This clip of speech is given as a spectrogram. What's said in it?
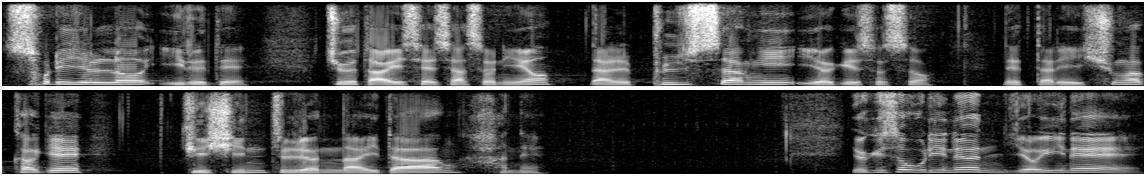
소리질러 이르되 주 다윗의 자손이여 날 불쌍히 여기소서. 내 딸이 흉악하게 귀신 들렸나이다 하네. 여기서 우리는 여인의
